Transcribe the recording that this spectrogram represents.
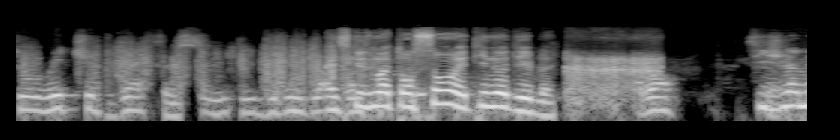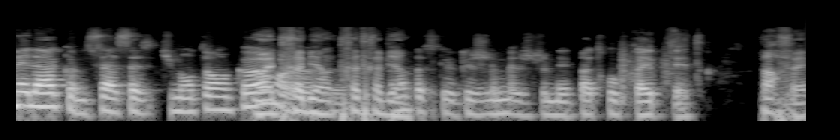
to Richard Dreyfuss and he didn't. Excuse-moi, to ton son est inaudible. Ah bon Si je le mets là comme ça, ça tu m'entends encore Ouais, très euh, bien, très très non, bien. parce que, que je le le mets pas trop près peut-être. Parfait.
